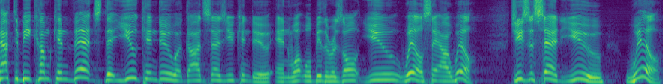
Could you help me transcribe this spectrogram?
have to become convinced that you can do what God says you can do. And what will be the result? You will. Say, I will. Jesus said, You will.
